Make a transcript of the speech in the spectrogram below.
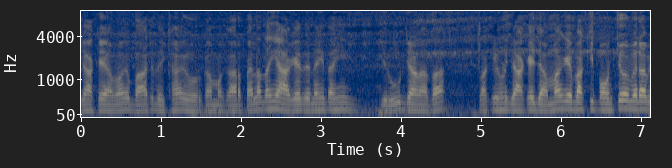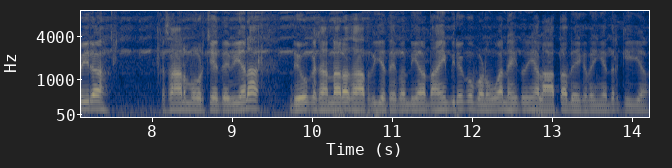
ਜਾ ਕੇ ਆਵਾਂਗੇ, ਬਾਅਦ ਚ ਦੇਖਾਂਗੇ ਹੋਰ ਕੰਮਕਾਰ ਪਹਿਲਾਂ ਤਾਂ ਅਸੀਂ ਆ ਗਏ ਤੇ ਨਹੀਂ ਤਾਂ ਅਸੀਂ ਜ਼ਰੂਰ ਜਾਣਾ ਤਾਂ। ਬਾਕੀ ਹੁਣ ਜਾ ਕੇ ਜਾਵਾਂਗੇ, ਬਾਕੀ ਪਹੁੰਚੋ ਮੇਰਾ ਵੀਰ। ਕਿਸਾਨ ਮੋਰਚੇ ਤੇ ਵੀ ਹਨਾ ਦਿਓ ਕਿਸਾਨਾਂ ਦਾ ਸਾਥ ਵੀ ਜਥੇਬੰਦੀਆਂ ਦਾ, ਤਾਂ ਹੀ ਵੀਰੇ ਕੋ ਬਣੂਗਾ, ਨਹੀਂ ਤੁਸੀਂ ਹਾਲਾਤ ਤਾਂ ਦੇਖਦੇ ਹੀ ਆ ਇੱਧਰ ਕੀ ਆ।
